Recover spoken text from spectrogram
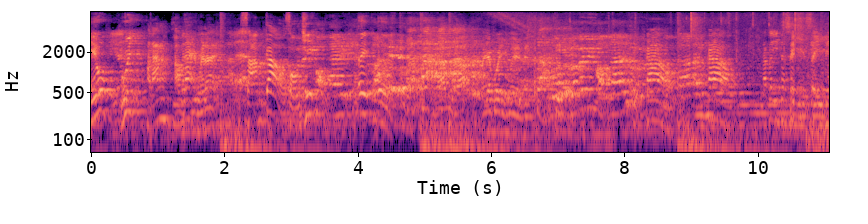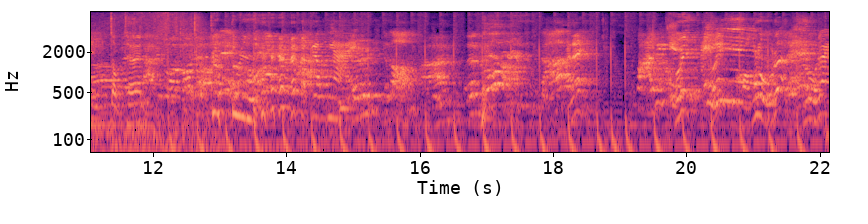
ฮิวอุ้ยพลังยิเอางไม่ได้คิวไม่ได้สามเก้าสองคิดเอ้ยเออครับแล้วมันจะบวกอีกหมื่นหนึงเก้าเก้า แล้วก็อินเตอร์เซ็ปสี่สี่จบเทิร์นจุดตุยเกือบหงายไปเลยอุ้ยเฮ้ยของหรูด้วยโหด้วย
